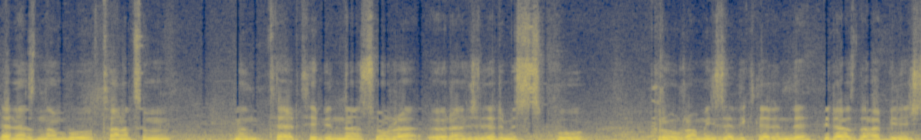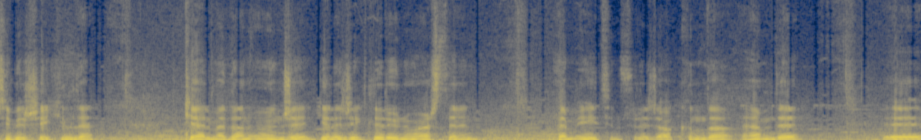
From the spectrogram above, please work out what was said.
En azından bu tanıtımın tertibinden sonra öğrencilerimiz bu programı izlediklerinde biraz daha bilinçli bir şekilde gelmeden önce gelecekleri üniversitenin hem eğitim süreci hakkında hem de eee,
